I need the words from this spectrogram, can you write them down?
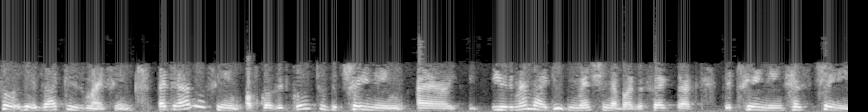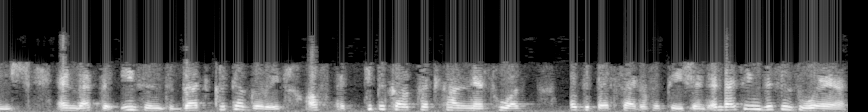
so that is my thing. But the other thing, of course, it goes to the training. Uh, you remember I did mention about the fact that the training has changed and that there isn't that category of a typical practical nurse who was at the bedside of a patient. And I think this is where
